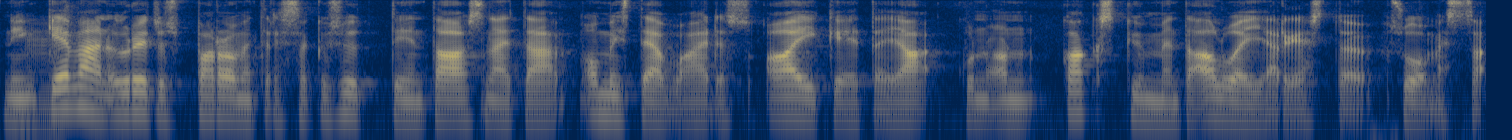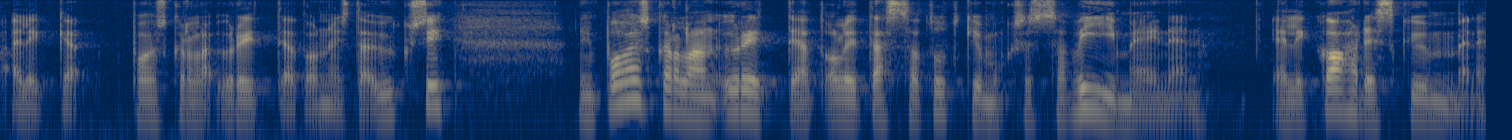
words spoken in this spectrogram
niin mm. kevään yritysparometrissa kysyttiin taas näitä omistajanvaihdosaikeita, ja kun on 20 aluejärjestöä Suomessa, eli pohjois yrittäjät on niistä yksi, niin pohjois yrittäjät oli tässä tutkimuksessa viimeinen, eli 20.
